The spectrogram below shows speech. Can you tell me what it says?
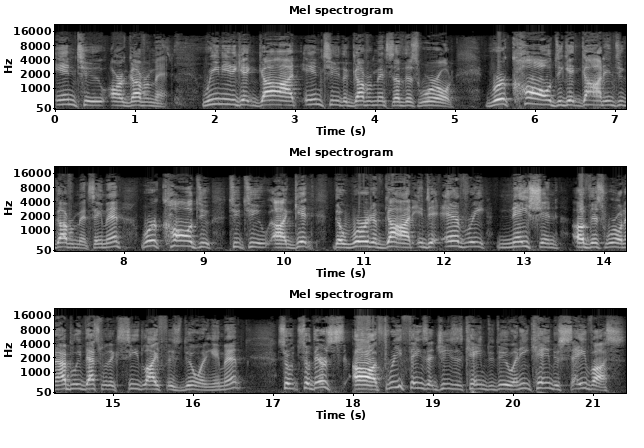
into our government. We need to get God into the governments of this world. We're called to get God into governments. Amen. We're called to, to, to uh, get the word of God into every nation of this world. And I believe that's what Exceed Life is doing. Amen. So, so there's uh, three things that Jesus came to do, and he came to save us.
